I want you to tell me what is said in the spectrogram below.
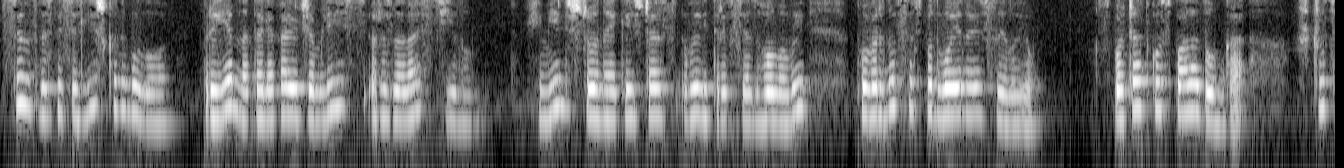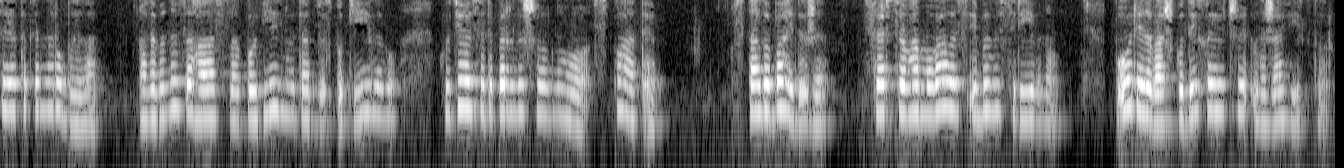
Сил звестися з ліжка не було. Приємна та лякаюча млість розлилась тілом. Хміль, що на якийсь час вивітрився з голови, повернувся з подвоєною силою. Спочатку спала думка, що це я таке наробила, але вона загасла повільно, так заспокійливо. Хотілося тепер лише одного спати. Стало байдуже. Серце вгамувалось і билось рівно. Поряд, важко дихаючи, лежав Віктор.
